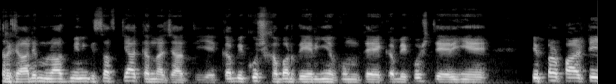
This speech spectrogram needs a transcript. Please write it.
سرکاری ملازمین کے ساتھ کیا کرنا چاہتی ہے؟ کبھی کچھ خبر دے رہی ہیں حکومتیں کبھی کچھ دے رہی ہیں۔ پیپل پارٹی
